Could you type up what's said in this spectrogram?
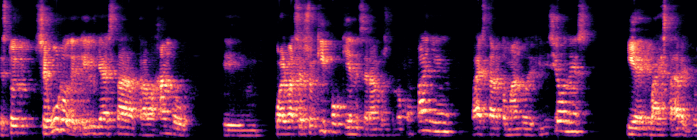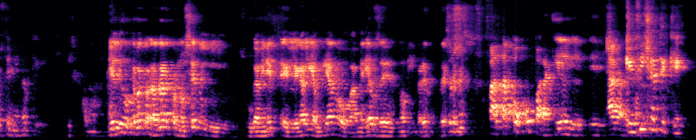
estoy seguro de que él ya está trabajando en cuál va a ser su equipo, quiénes serán los que lo acompañen, va a estar tomando definiciones y él va a estar entonces teniendo que, que ir comunicando. Y él dijo que va a dar a conocer el- su gabinete legal y ampliado a mediados de noviembre. de este mes. Entonces, falta poco para que él, eh, haga Que fíjate que,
